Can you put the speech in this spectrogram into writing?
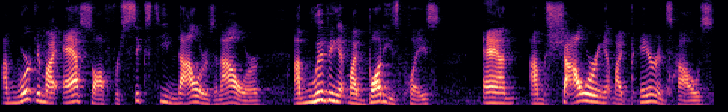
I'm working my ass off for $16 an hour. I'm living at my buddy's place and I'm showering at my parents' house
